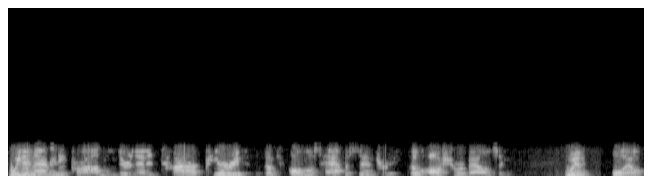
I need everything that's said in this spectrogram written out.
We didn't have any problem during that entire period of almost half a century of offshore balancing with oil.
